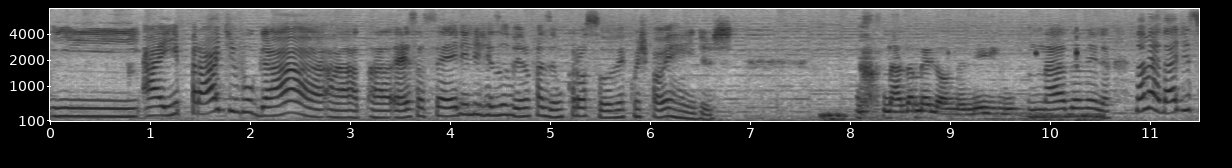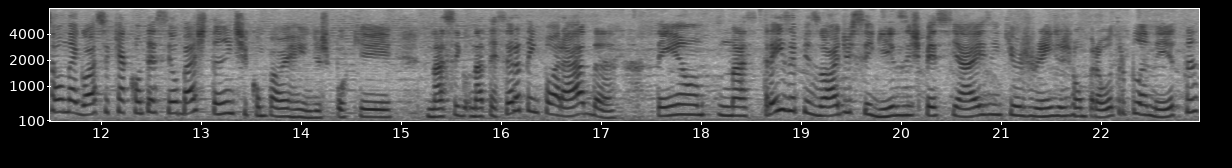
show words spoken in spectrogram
E aí, pra divulgar a- a- essa série, eles resolveram fazer um crossover com os Power Rangers. Nada melhor, não é mesmo? Nada melhor. Na verdade, isso é um negócio que aconteceu bastante com Power Rangers, porque na, na terceira temporada tem um- umas três episódios seguidos especiais em que os Rangers vão para outro planeta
